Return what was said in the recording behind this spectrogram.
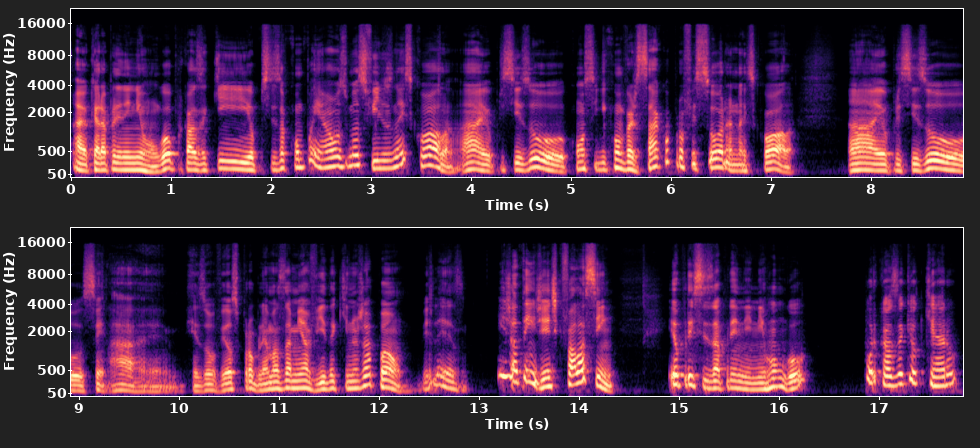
ah, eu quero aprender Nihongo por causa que eu preciso acompanhar os meus filhos na escola. Ah, eu preciso conseguir conversar com a professora na escola. Ah, eu preciso, sei lá, é, resolver os problemas da minha vida aqui no Japão. Beleza. E já tem gente que fala assim: eu preciso aprender Nihongo por causa que eu quero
